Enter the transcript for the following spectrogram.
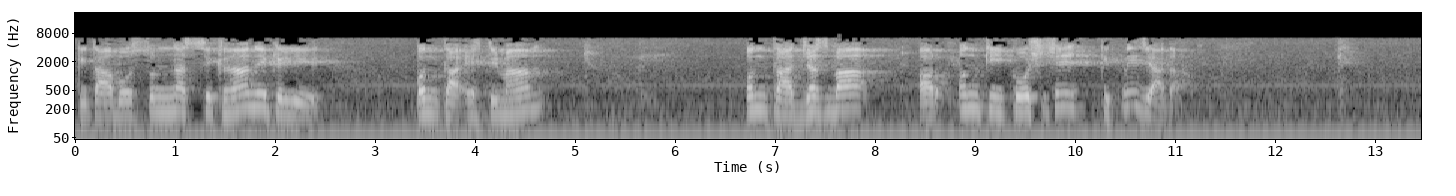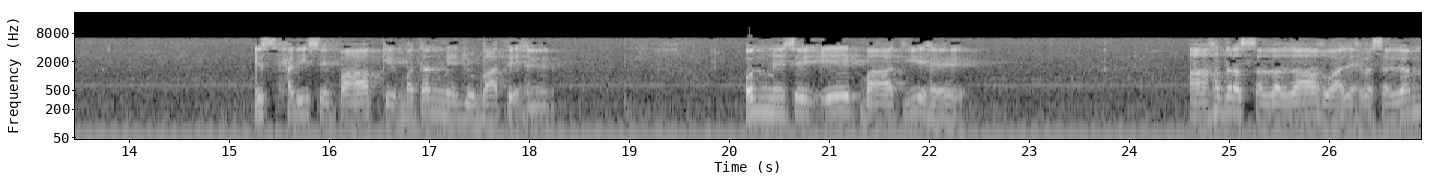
کتاب و سنت سکھلانے کے لیے ان کا اہتمام ان کا جذبہ اور ان کی کوششیں کتنی زیادہ اس حدیث پاک کے متن میں جو باتیں ہیں، ان میں سے ایک بات یہ ہے حضرت صلی اللہ علیہ وسلم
